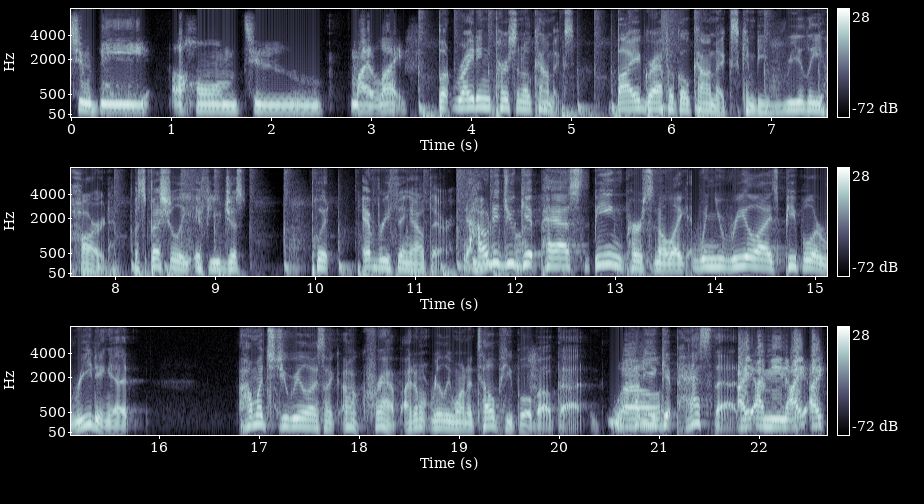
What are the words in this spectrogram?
to be a home to my life. But writing personal comics, biographical comics, can be really hard, especially if you just put everything out there. How did you get past being personal? Like when you realize people are reading it, how much do you realize like, oh crap, I don't really want to tell people about that? Well, how do you get past that? I, I mean, I, I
